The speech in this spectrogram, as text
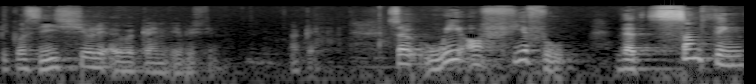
Because He surely overcame everything. Okay. So we are fearful that something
